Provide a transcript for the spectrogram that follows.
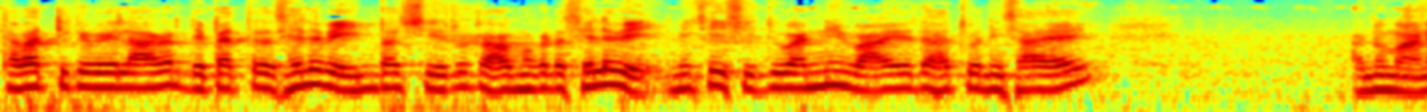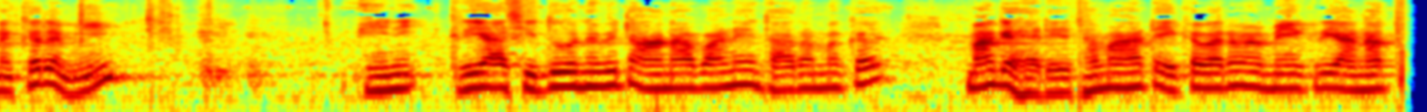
තවත් ටික වේලාවකට දෙපැත්තට සෙලවේ. ඉන්පසු සිරු රවුමකට සෙලවේ. මෙසේ සිදුවන්නේ වායු ධාතුව නිසායයි අනුමාන කරමි. මේ ක්‍රියා සිදුවන විට ආනාපානයේ ධර්මක මග හැරේ. සමහරට එකවරම මේ ක්‍රියා නතර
